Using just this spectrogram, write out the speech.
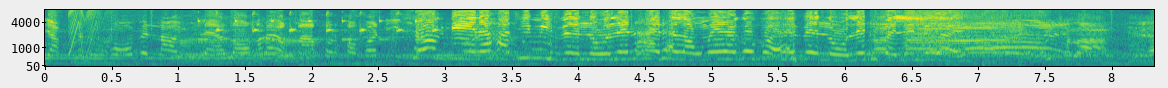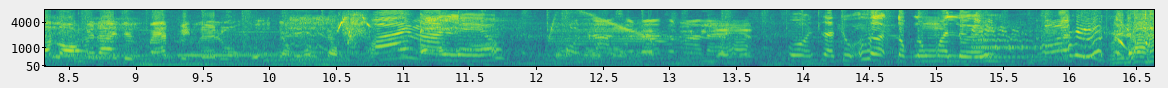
อยากมาดูเพราะว่าเป็นเราอยู่แล้วร้องอะไรออกมาคนเขาก็ดีโชคดีนะคะ ที่มีเปียโนเล่นให้ถ้าร้องไม่ได้ก็ปล่อยให้เปียโนเล่นไปเรื่อยใช่ฉลาดถ้าร้องไม่ได้ดึงแมสปิดเลยลูกเดี๋ยวพวกเดี๋ยวๆว้ายมาแล้วคนอะจะมาจะมาแล้วโฟนสาธุเออตกลงมาเลย ไม่ได้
